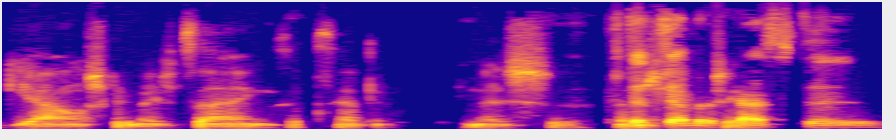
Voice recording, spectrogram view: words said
guião, os primeiros desenhos, etc. Mas, eh, Portanto, já marcaste,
